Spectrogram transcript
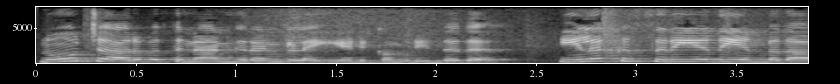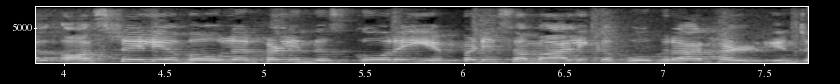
நூற்று அறுபத்தி நான்கு ரன்களை எடுக்க முடிந்தது. இலக்கு சிறியது என்பதால் ஆஸ்திரேலிய பவுலர்கள் இந்த ஸ்கோரை எப்படி சமாளிக்க போகிறார்கள் என்ற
